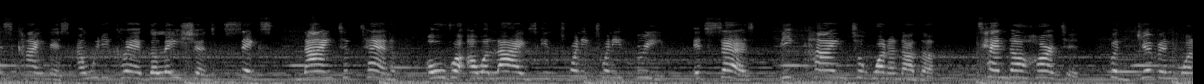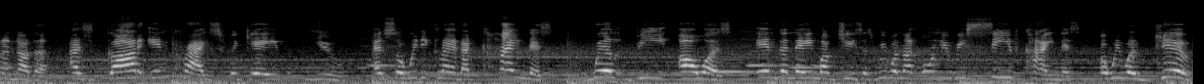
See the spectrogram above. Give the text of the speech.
is kindness. And we declare Galatians 6 9 to 10 over our lives in 2023. It says, Be kind to one another, tender hearted, forgiving one another, as God in Christ forgave you. And so we declare that kindness will be ours in the name of Jesus. We will not only receive kindness, but we will give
